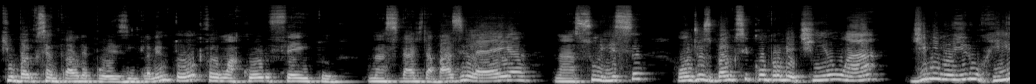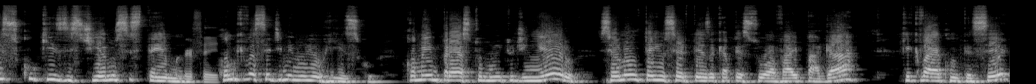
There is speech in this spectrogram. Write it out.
que o Banco Central depois implementou, que foi um acordo feito na cidade da Basileia, na Suíça, onde os bancos se comprometiam a diminuir o risco que existia no sistema. Perfeito. Como que você diminui o risco? Como eu empresto muito dinheiro, se eu não tenho certeza que a pessoa vai pagar, o que, que vai acontecer?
